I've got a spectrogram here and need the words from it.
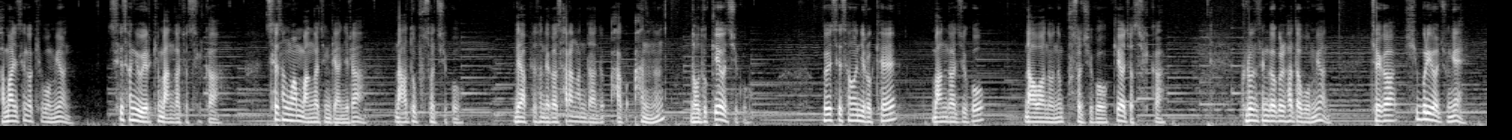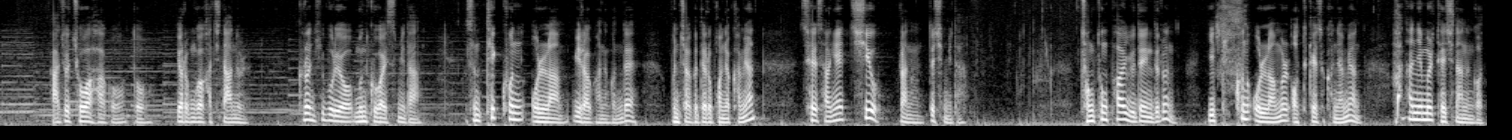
가만히 생각해 보면 세상이 왜 이렇게 망가졌을까? 세상만 망가진 게 아니라 나도 부서지고 내 앞에서 내가 사랑한다 하는 너도 깨어지고 왜 세상은 이렇게 망가지고 나와 너는 부서지고 깨어졌을까? 그런 생각을 하다 보면 제가 히브리어 중에 아주 좋아하고 또 여러분과 같이 나눌 그런 히브리어 문구가 있습니다. 그것은 티쿤 올람이라고 하는 건데 문자 그대로 번역하면 세상의 치유라는 뜻입니다. 정통파 유대인들은 이 티쿤 올람을 어떻게 해석하냐면 하나님을 대신하는 것,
